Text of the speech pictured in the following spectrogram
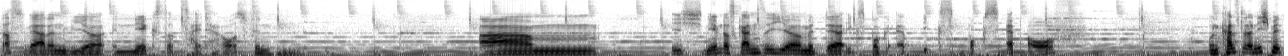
das werden wir in nächster Zeit herausfinden. Ähm, ich nehme das Ganze hier mit der Xbox-App Xbox -App auf. Und kann es leider nicht mit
